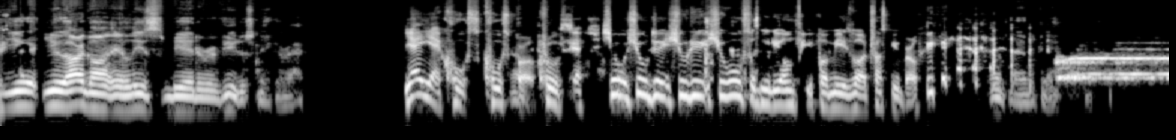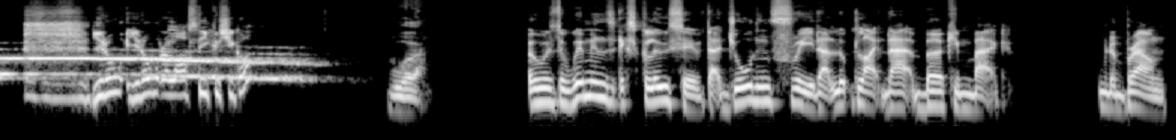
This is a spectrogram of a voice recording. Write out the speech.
you you are going to at least be able to review the sneaker, right? Yeah, yeah, of course, of course, bro, of course. Yeah. She'll she'll do she'll do she'll also do the on feet for me as well. Trust me, bro. okay, okay. You know you know what the last sneaker she got? What? It was the women's exclusive, that Jordan 3 that looked like that Birkin bag with a brown.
